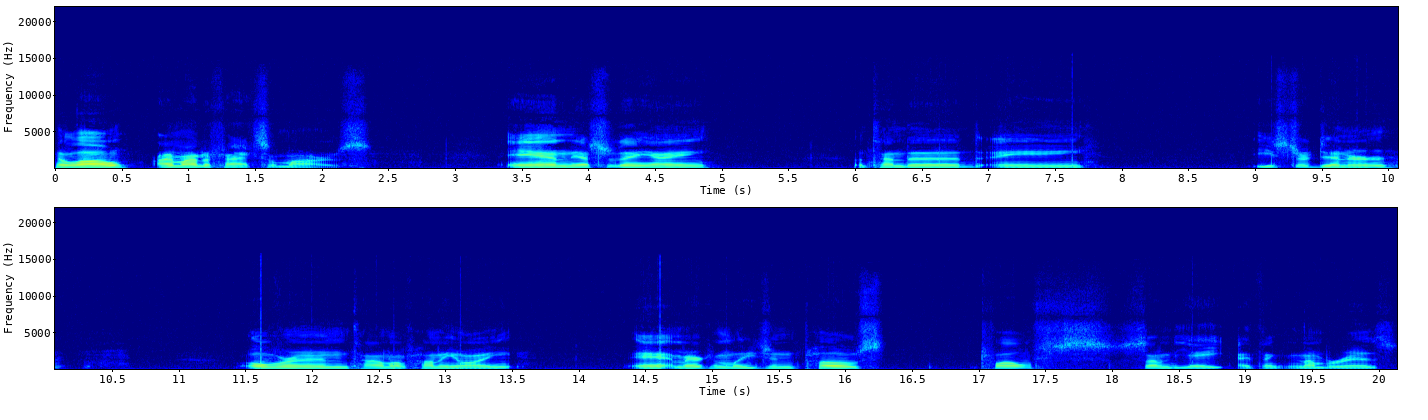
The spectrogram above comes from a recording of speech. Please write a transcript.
Hello, I'm Artifacts of Mars. And yesterday I attended a Easter dinner over in town of Honeoye at American Legion Post 1278, I think the number is.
